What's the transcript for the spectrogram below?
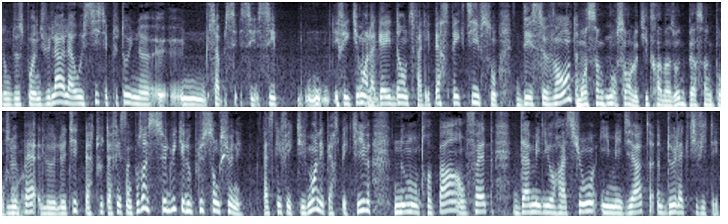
Donc de ce point de vue-là, là aussi, c'est plutôt une, une c'est effectivement, la mm. guidance, enfin, les perspectives sont décevantes. Moins 5%, le titre Amazon perd 5%. Le, le, titre perd tout à fait 5%, et c'est celui qui est le plus sanctionné. Parce qu'effectivement, les perspectives ne montrent pas, en fait, d'amélioration immédiate de l'activité.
